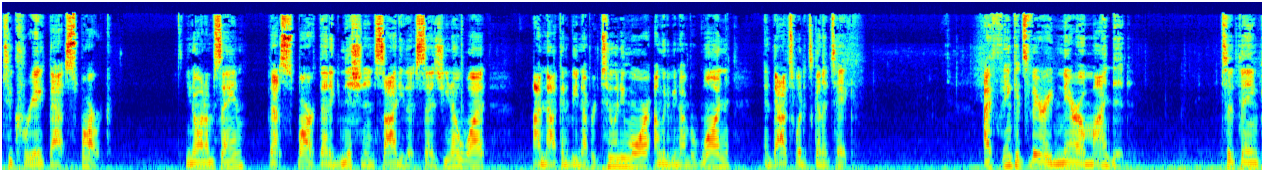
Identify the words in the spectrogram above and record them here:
to create that spark. You know what I'm saying? That spark, that ignition inside you that says, you know what? I'm not going to be number two anymore. I'm going to be number one. And that's what it's going to take. I think it's very narrow minded to think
